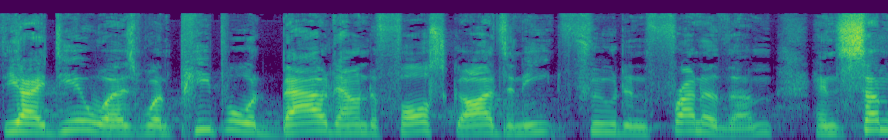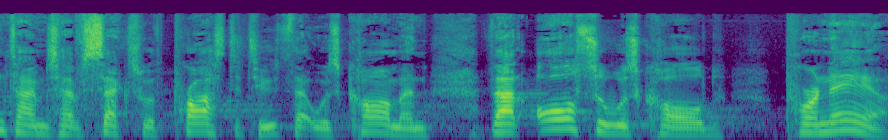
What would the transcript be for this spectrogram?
the idea was when people would bow down to false gods and eat food in front of them, and sometimes have sex with prostitutes, that was common, that also was called porneia.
